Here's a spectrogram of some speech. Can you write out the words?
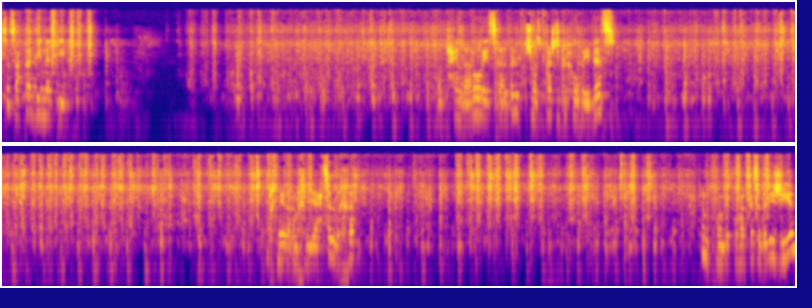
حتى تعقد لينا الكيك. والطحين ضروري يتغربل باش ما تبقاش ديك الحبيبات. الخميرة غنخليها حتى الآخر نضيفو هكا تدريجيا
